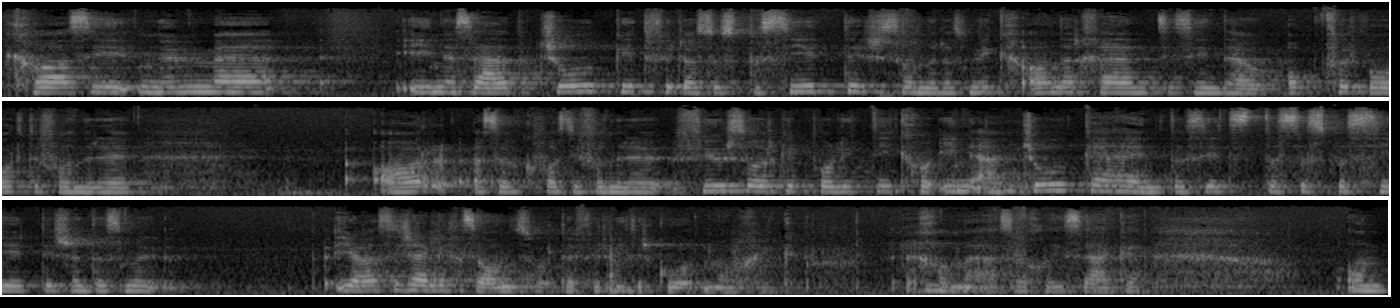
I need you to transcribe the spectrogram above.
quasi nicht mehr ihnen selber die Schuld gibt, für das es passiert ist, sondern dass man wirklich anerkennt, sie sind auch Opfer geworden von einer also quasi von einer Fürsorgepolitik, die ihnen auch die Schuld gegeben hat, dass, jetzt, dass das passiert ist und dass man, ja, es ist eigentlich ein anderes Wort für Wiedergutmachung, kann man auch so ein bisschen sagen. Und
